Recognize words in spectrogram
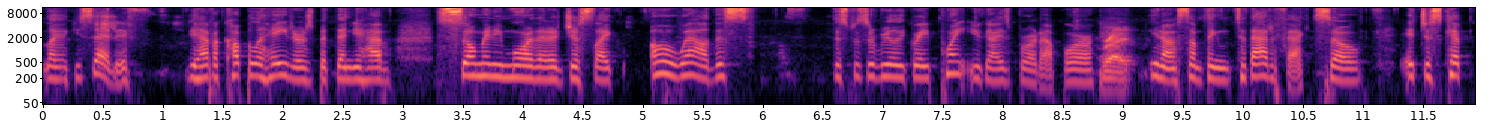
like you said if you have a couple of haters but then you have so many more that are just like oh wow this this was a really great point you guys brought up or right you know something to that effect so it just kept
